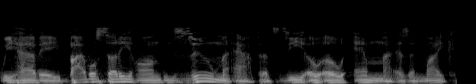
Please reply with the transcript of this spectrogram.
we have a Bible study on the Zoom app. That's Z O O M as in Mike.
